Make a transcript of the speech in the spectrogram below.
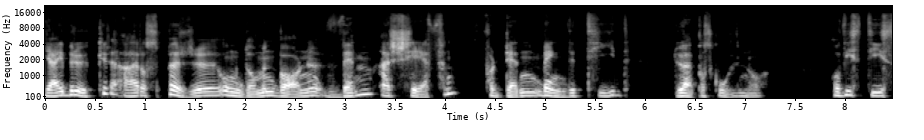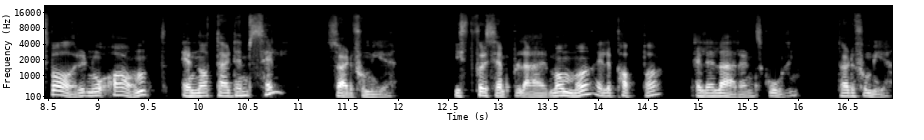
jeg bruker, er å spørre ungdommen, barnet, hvem er sjefen for den mengde tid du er på skolen nå? Og hvis de svarer noe annet enn at det er dem selv, så er det for mye. Hvis det for eksempel er mamma eller pappa eller læreren skolen, da er det for mye.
